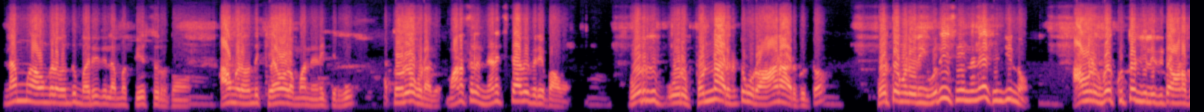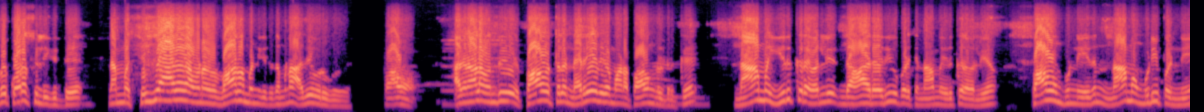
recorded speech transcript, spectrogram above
நம்ம அவங்கள வந்து மரியாதை இல்லாம பேசுறதும் அவங்கள வந்து கேவலமா நினைக்கிறது சொல்லக்கூடாது. மனசுல நினைச்சிட்டாவே பெரிய பாவம். ஒரு ஒரு பொண்ணா இருக்கட்டும் ஒரு ஆணா இருக்கட்டும் ஒருத்தவங்களுக்கு நீங்க உதவி செய்யணும்னே செஞ்சிடணும். அவனுக்கு போய் குத்தம் சொல்லிக்கிட்டு அவனை போய் குறை சொல்லிக்கிட்டு நம்ம செய்யாத அவனை வாதம் பண்ணிக்கிட்டு இருந்தோம்னா அதே ஒரு பாவம். அதனால வந்து பாவத்துல நிறைய விதமான பாவங்கள் இருக்கு. நாம இருக்கிற வரையிலும் இந்த ஆறு அறிவு படைச்ச நாம இருக்கிற வரையிலும் பாவம் புண்ணியம் எதுன்னு நாம முடிவு பண்ணி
